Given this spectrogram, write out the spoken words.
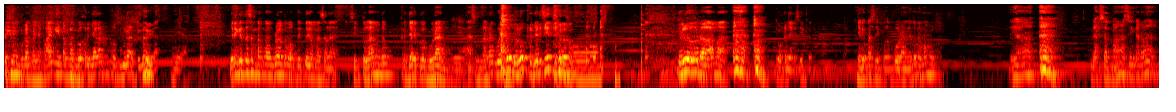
Bukan banyak lagi tempat gue kerja kan peleburan dulu ya. Iya. Jadi kita sempat ngobrol tuh waktu itu yang masalah si tulang tuh kerja di peleburan. Iya. Nah sebenarnya gue tuh dulu kerja di situ. Oh. Dulu udah lama. Gue kerja di situ. Jadi pas di peleburan itu memang ya dahsyat banget sih karena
